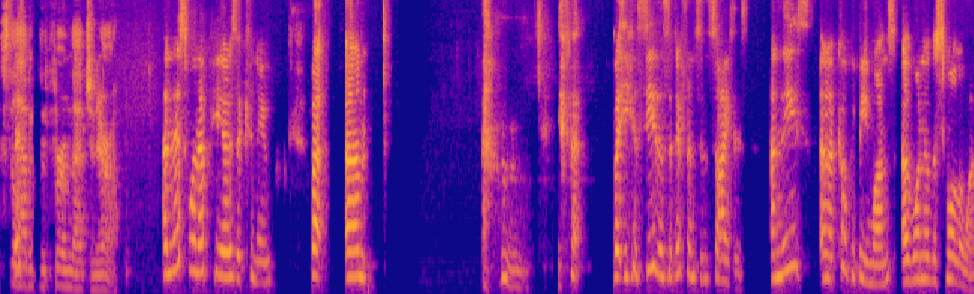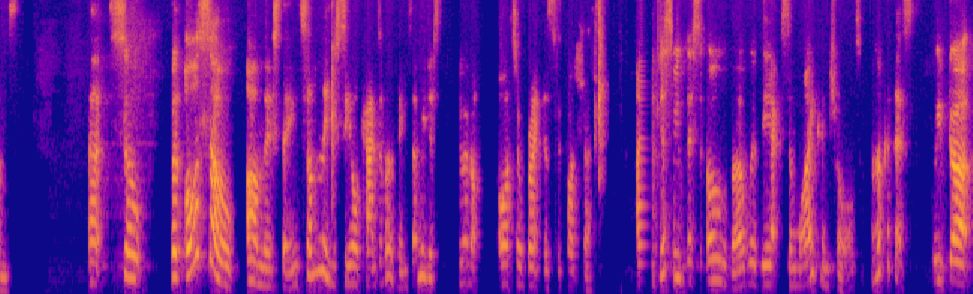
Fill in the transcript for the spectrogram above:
still this, haven't confirmed that genera. And this one up here is a canoe. But um, yeah, but you can see there's a difference in sizes. And these uh, cocoa bean ones are one of the smaller ones. Uh, so, but also on this thing, suddenly you see all kinds of other things. Let me just do an auto brightness and contrast. I just move this over with the X and Y controls. Look at this. We've got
